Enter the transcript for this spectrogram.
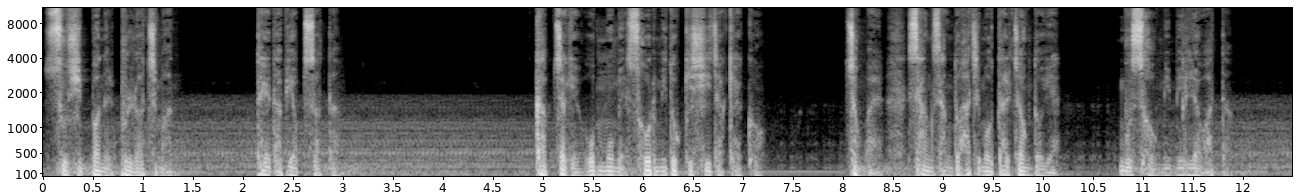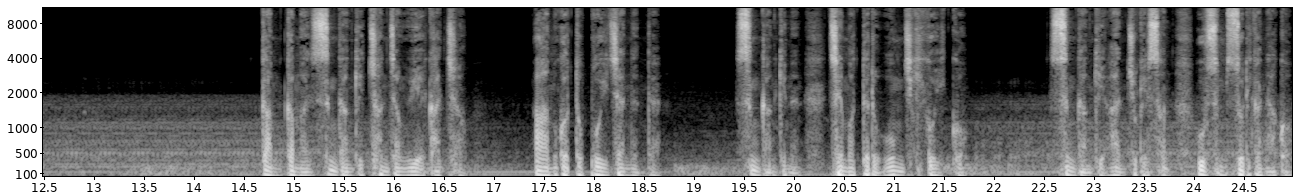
수십 번을 불렀지만 대답이 없었다. 갑자기 온몸에 소름이 돋기 시작했고 정말 상상도 하지 못할 정도의 무서움이 밀려왔다. 깜깜한 승강기 천장 위에 갇혀 아무것도 보이지 않는데 승강기는 제멋대로 움직이고 있고 승강기 안쪽에선 웃음소리가 나고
